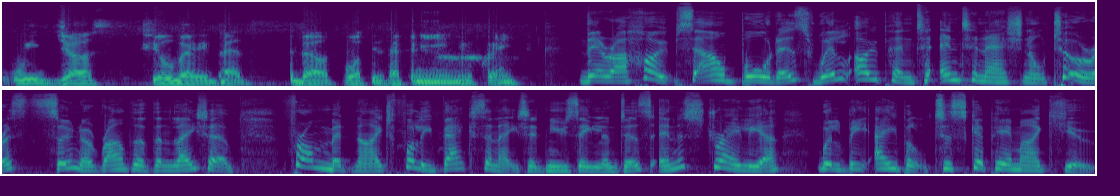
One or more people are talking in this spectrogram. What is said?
We just feel very bad about what is happening in Ukraine. There are hopes our borders will open to international tourists sooner rather than later. From midnight, fully vaccinated New Zealanders in Australia will be able to skip MIQ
